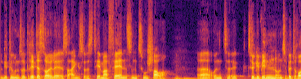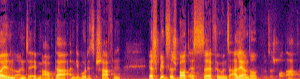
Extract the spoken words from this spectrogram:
Und die, unsere dritte Säule ist eigentlich so das Thema Fans und Zuschauer. Mhm äh, und äh, zu gewinnen und zu betreuen und eben auch da Angebote zu schaffen. Der Spitzensport ist äh, für uns alle und unsere Sportart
